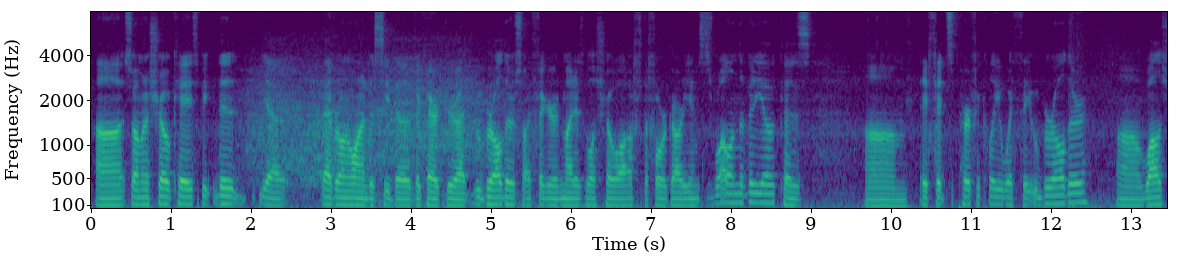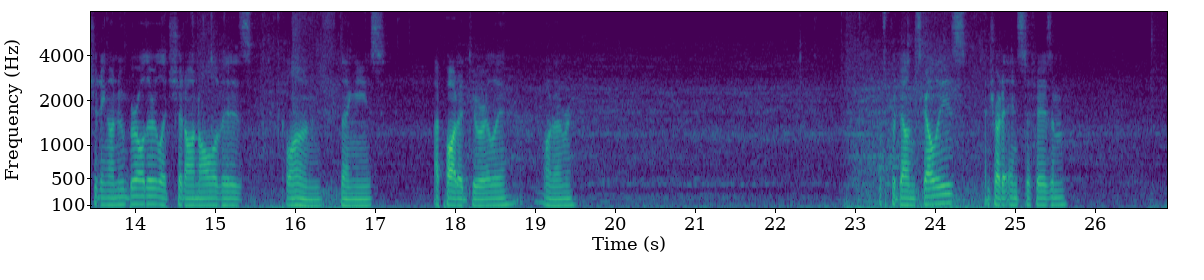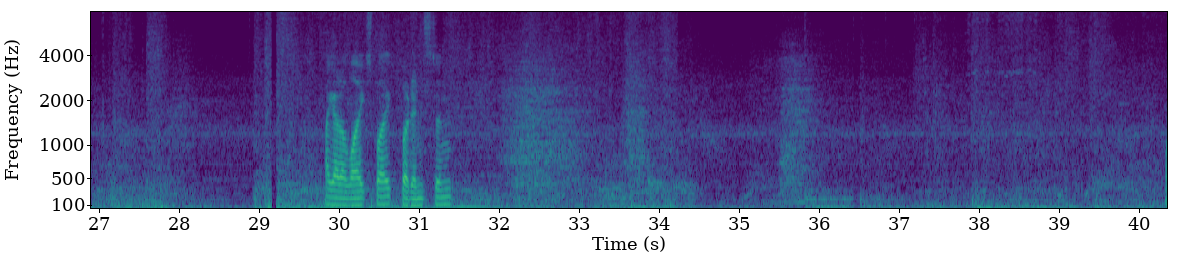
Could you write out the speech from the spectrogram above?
Uh, so I'm going to showcase, the, yeah, everyone wanted to see the, the character at Uber Elder, so I figured might as well show off the four Guardians as well in the video, because um, it fits perfectly with the Uber Elder. Uh, while shitting on Uber Elder, let's shit on all of his clone thingies. I potted too early. Whatever. Let's put down Skellies and try to insta-phase him. I got a lag spike, but instant.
